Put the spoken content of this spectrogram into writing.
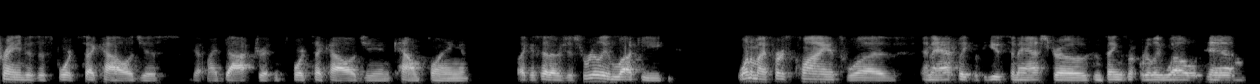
trained as a sports psychologist, got my doctorate in sports psychology and counseling. And like I said, I was just really lucky. One of my first clients was an athlete with the Houston Astros, and things went really well with him.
